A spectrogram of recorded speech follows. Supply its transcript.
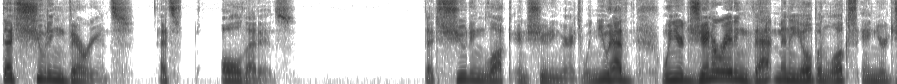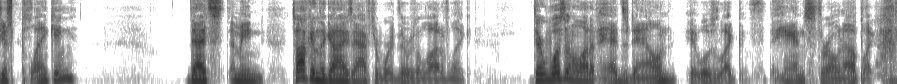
that's shooting variance. That's all that is. That's shooting luck and shooting variance. When you have when you're generating that many open looks and you're just clanking, that's I mean, talking to the guys afterward, there was a lot of like there wasn't a lot of heads down. It was like hands thrown up like ah,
